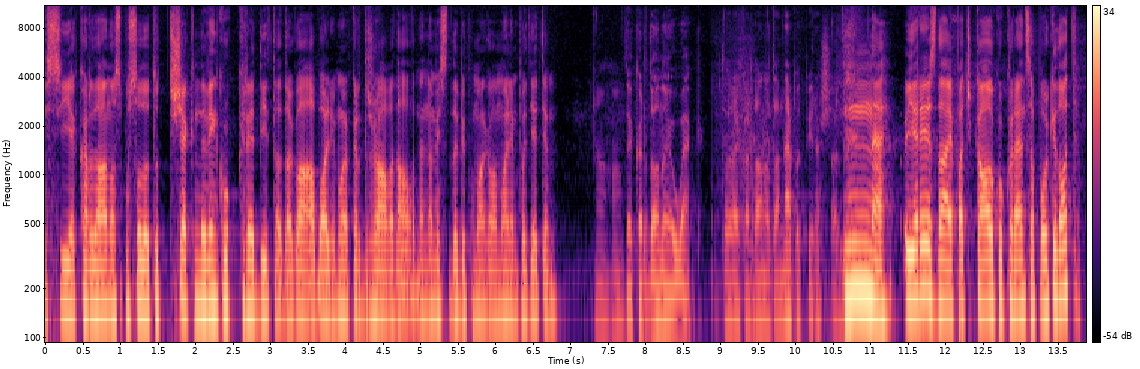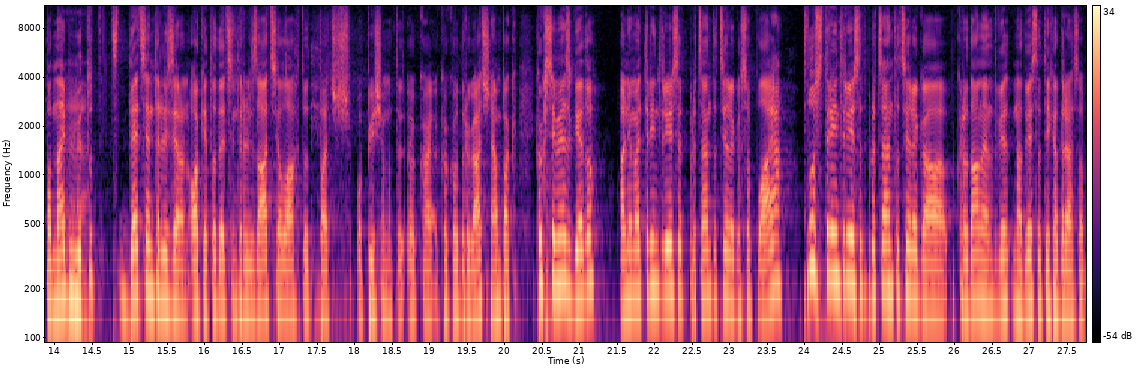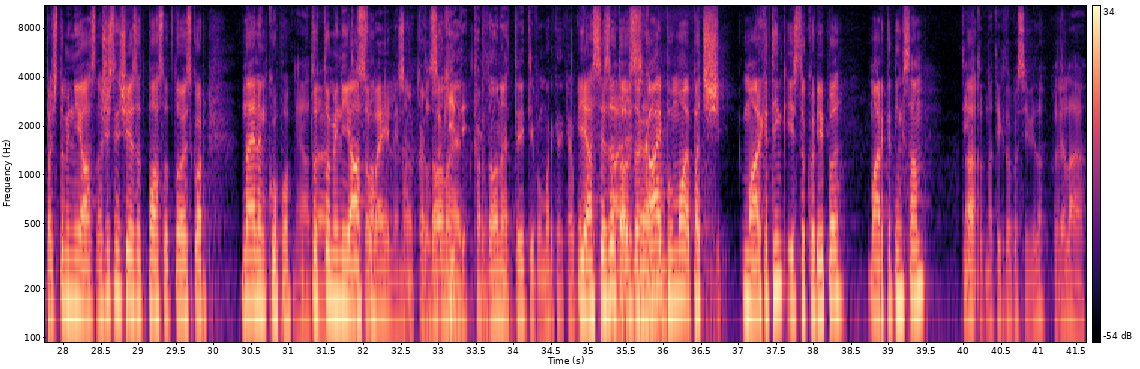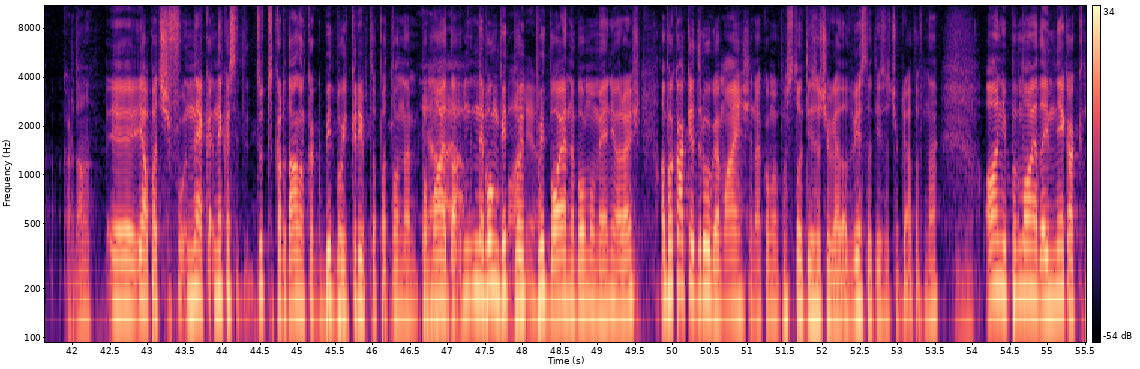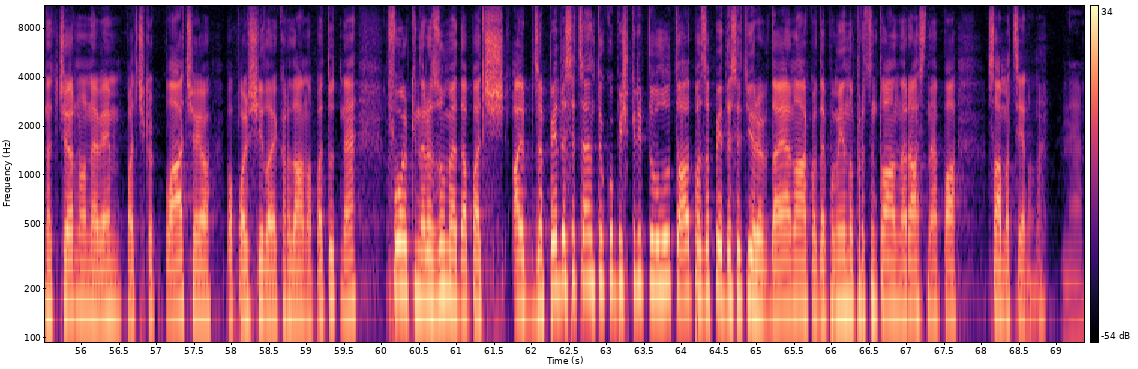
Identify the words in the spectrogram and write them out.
si je Cardano sposodil tudi še ne vem koliko kredita, da glava boli, mu je kar država dala, ne, namesto da bi pomagala malim podjetjem. Aha. To je Cardano je whack. Torej, Cardano ta ne podpiraš. Ne, je res, da je pač kal konkurenca Polkadot, pa naj bi bil Ja. tudi decentraliziran. Ok, to decentralizacijo lahko tudi pač opišemo kaj, kako drugače, ampak kako sem jaz gledal, oni imajo 33% celega supplya, plus 33% celega Cardana na, dve, na 200 tih adresov. Pač to mi ni jasno. 66 poslov, to je skoraj na enem kupu. Ja, tudi to mi ni To jasno. so whale, So, ne? To so je. Cardano je tretji po market capu. Ja, se zato, zakaj ja. po mojem, pač marketing, isto kot Ripple, marketing sam. TikTok, na TikToku si videl, ko delajo Cardano. E, ja, pač nekaj se ti- tudi Cardano, kako Bitboy kripto, pa to ne, po Ja, moje, da, ja. ne bom Bitboy. Bitboya ne bom omenil, reš, ampak kakšne druge manjše, nekomu po 100 tisoč gledov, 200 tisoč gledov, ne. Mhm. Oni po moje, da jim nekako na črno, ne vem, pač kako plačajo, pa pol šilo je Cardano, pa tudi ne. Folk ne razume, da pač ali za 50 centov kupiš kriptovaluto ali pa za 50 jurjev, da je enako, da je pomembno procentualna rast, ne pa sama cena, ne. Ja.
